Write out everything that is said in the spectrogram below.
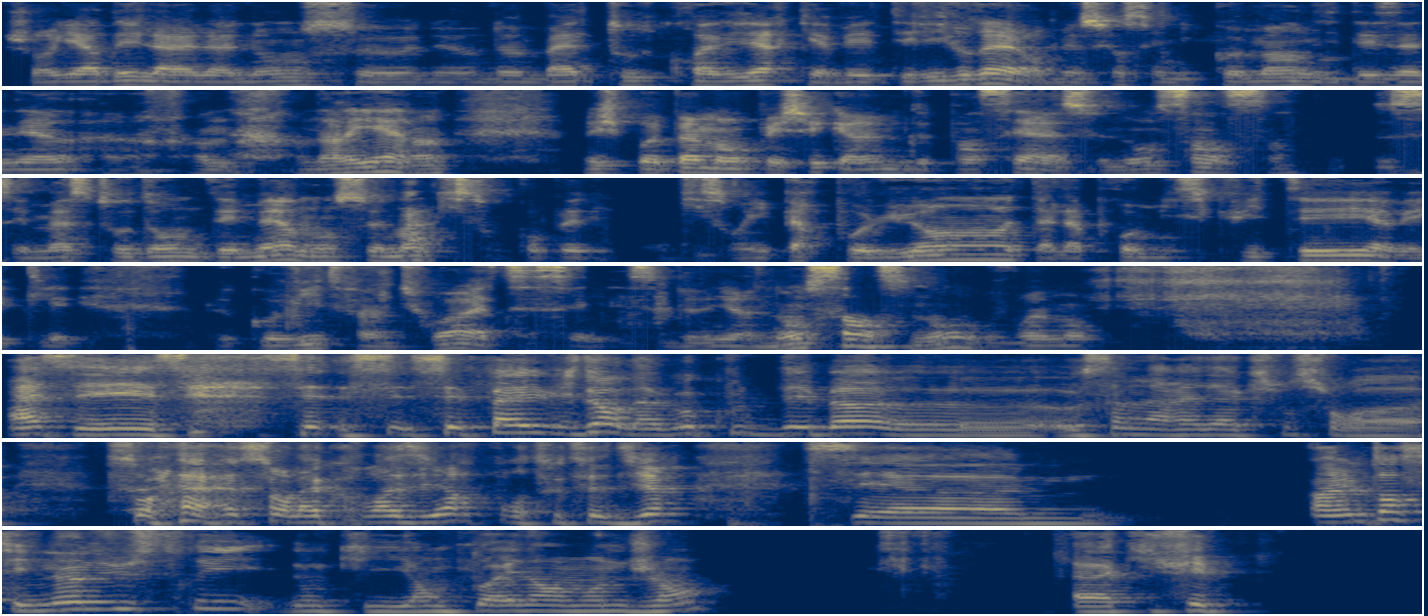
je regardais l'annonce euh, d'un bateau de croisière qui avait été livré. Alors bien sûr, c'est une commande des années en, arrière, mais je pourrais pas m'empêcher quand même de penser à ce non-sens ces mastodontes des mers, non seulement qui sont complètement, qui sont hyper polluants, à la promiscuité avec les, le Covid. Enfin, tu vois, c'est devenu un non-sens, non Vraiment? Ah, c'est c'est pas évident. On a beaucoup de débats euh, au sein de la rédaction sur euh, sur la sur la croisière pour tout te dire. C'est euh, en même temps c'est une industrie donc qui emploie énormément de gens, qui fait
